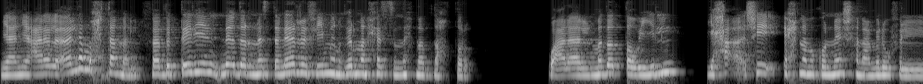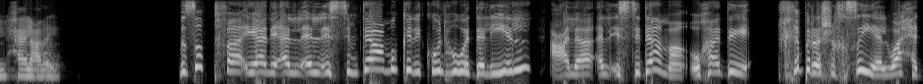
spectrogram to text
يعني على الأقل محتمل. فبالتالي نقدر نستمر فيه من غير ما نحس إن إحنا بنحترق. وعلى المدى الطويل يحقق شيء إحنا ما كناش هنعمله في الحياة العادية. بالضبط. فيعني الاستمتاع ممكن يكون هو دليل على الاستدامة. وهذه خبرة شخصية الواحد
